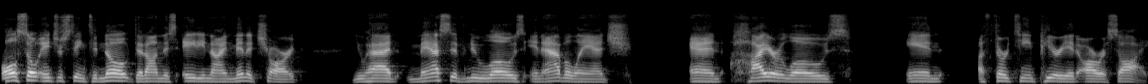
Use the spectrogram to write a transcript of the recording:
Also interesting to note that on this 89 minute chart, you had massive new lows in Avalanche and higher lows in a 13 period RSI.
